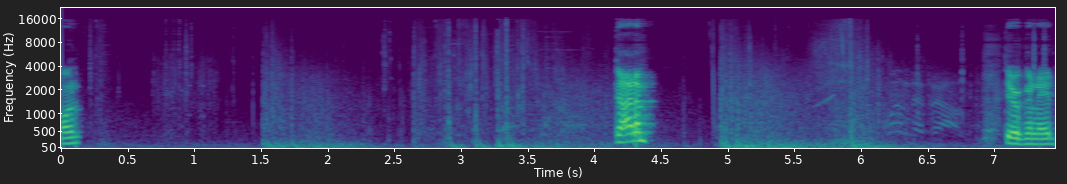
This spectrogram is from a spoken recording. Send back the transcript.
one. Got him. Throw a grenade.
